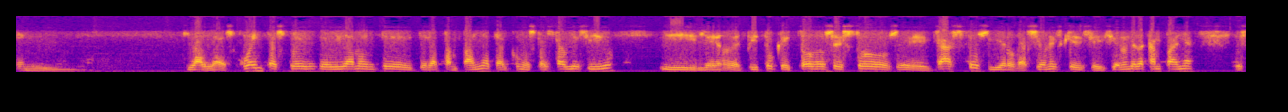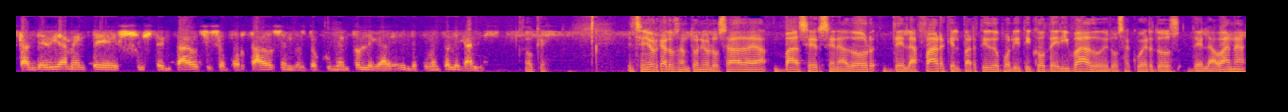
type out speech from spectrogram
en la- las cuentas pues debidamente de la campaña tal como está establecido y le repito que todos estos eh, gastos y erogaciones que se hicieron de la campaña están debidamente sustentados y soportados en los documentos legales en documentos legales Ok. El señor Carlos Antonio Lozada va a ser senador de la FARC, el partido político derivado de los acuerdos de La Habana.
